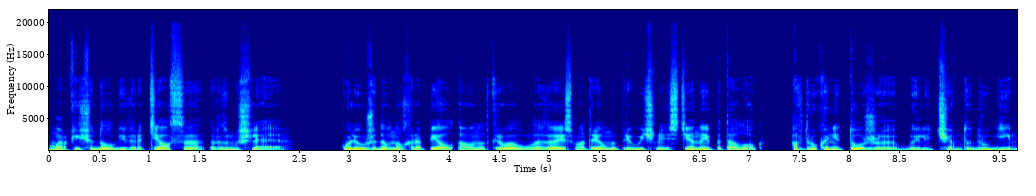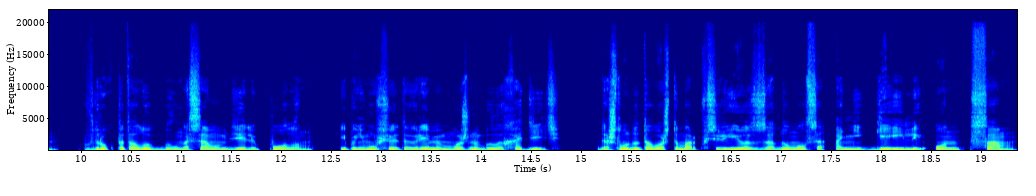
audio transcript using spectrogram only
Марк еще долго вертелся, размышляя. Коля уже давно храпел, а он открывал глаза и смотрел на привычные стены и потолок. А вдруг они тоже были чем-то другим? Вдруг потолок был на самом деле полом, и по нему все это время можно было ходить? Дошло до того, что Марк всерьез задумался, а не гей ли он сам.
